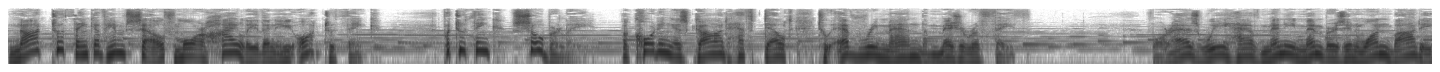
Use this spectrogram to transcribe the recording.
not to think of himself more highly than he ought to think, but to think soberly, according as God hath dealt to every man the measure of faith. For as we have many members in one body,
